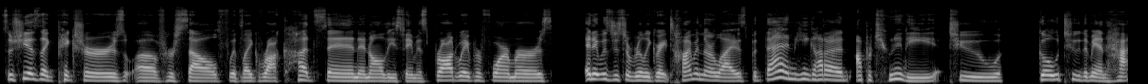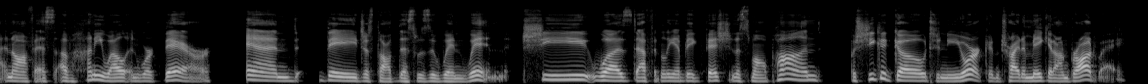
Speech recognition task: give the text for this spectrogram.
So she has like pictures of herself with like Rock Hudson and all these famous Broadway performers. And it was just a really great time in their lives. But then he got an opportunity to go to the Manhattan office of Honeywell and work there. And they just thought this was a win win. She was definitely a big fish in a small pond, but she could go to New York and try to make it on Broadway.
